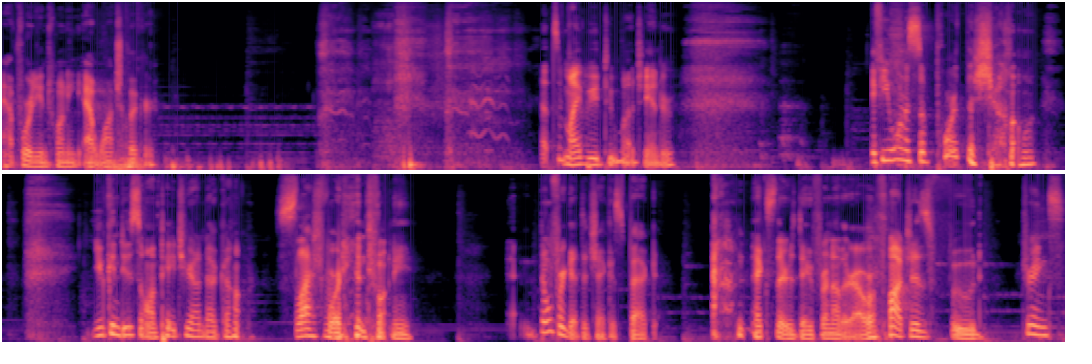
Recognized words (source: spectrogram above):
at 40 and 20 at watchclicker. That might be too much, Andrew. If you want to support the show, you can do so on patreon.com slash 40 and 20. Don't forget to check us back next Thursday for another hour of watches, food, drinks,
